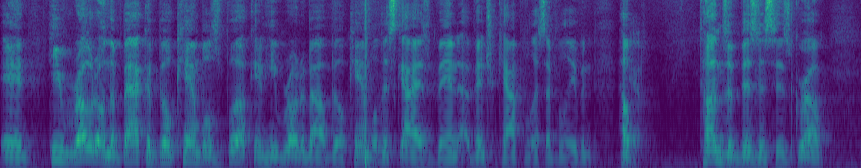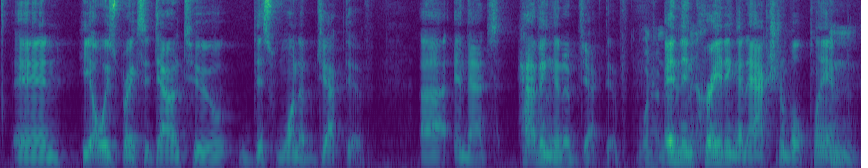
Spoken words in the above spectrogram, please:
and he wrote on the back of Bill Campbell's book, and he wrote about Bill Campbell. This guy has been a venture capitalist, I believe, and helped Yeah. tons of businesses grow. And he always breaks it down to this one objective, uh, and that's having an objective, 100%. and then creating an actionable plan,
